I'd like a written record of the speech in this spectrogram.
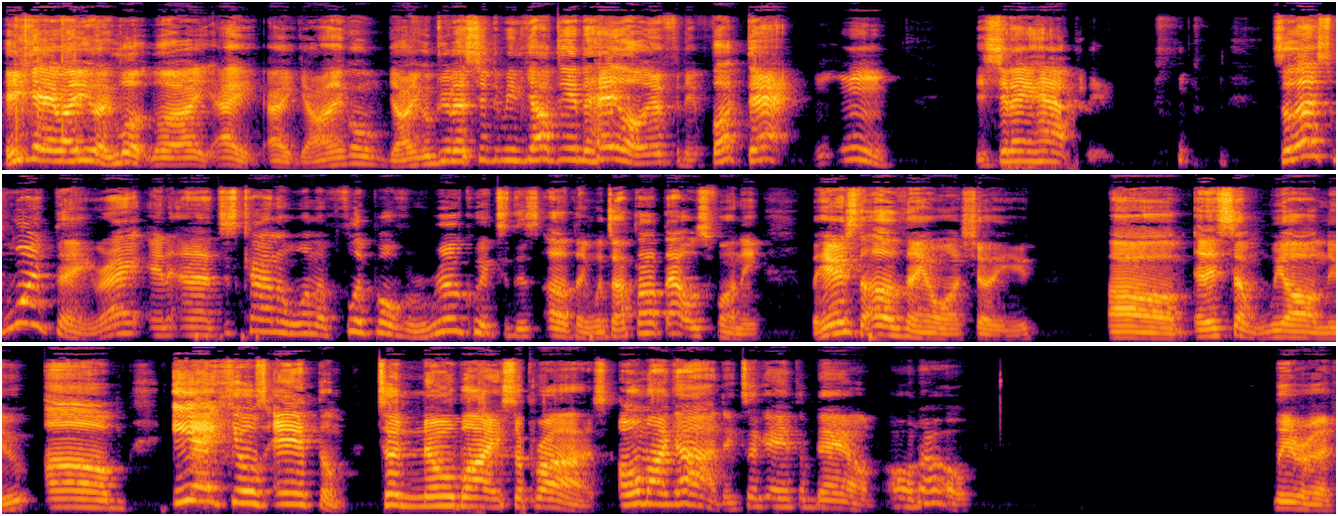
he came out, he like, look, look, hey, hey, hey, y'all ain't gonna, y'all ain't gonna do that shit to me. Y'all did the Halo Infinite. Fuck that. Mm-mm. This shit ain't happening. so that's one thing, right? And, and I just kind of want to flip over real quick to this other thing, which I thought that was funny. But here's the other thing I want to show you. Um, and it's something we all knew. Um, EA kills Anthem to nobody's surprise. Oh my god, they took Anthem down. Oh no. Leroy.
